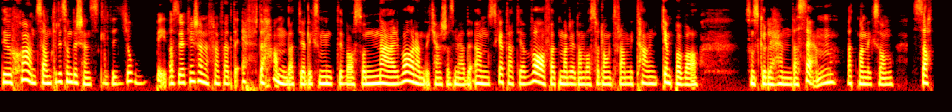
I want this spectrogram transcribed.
det är skönt samtidigt som det känns lite jobbigt. Alltså jag kan känna framförallt i efterhand att jag liksom inte var så närvarande kanske som jag hade önskat att jag var för att man redan var så långt fram i tanken på vad som skulle hända sen. Att man liksom satt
